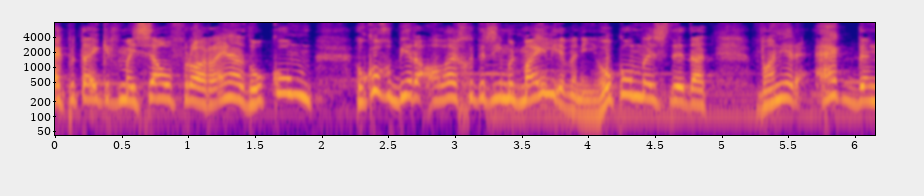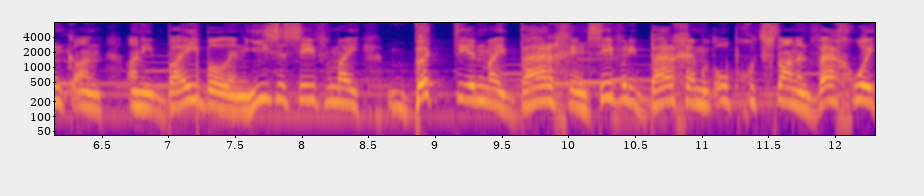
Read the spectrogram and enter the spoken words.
ek baie keer vir myself vra Reinhard, hoekom hoekom gebeur al daai goeders nie met my lewe nie? Hoekom is dit dat wanneer ek dink aan aan die Bybel en Jesus sê vir my bid teen my berg en sê vir die berg hy moet opgestaan en weggooi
